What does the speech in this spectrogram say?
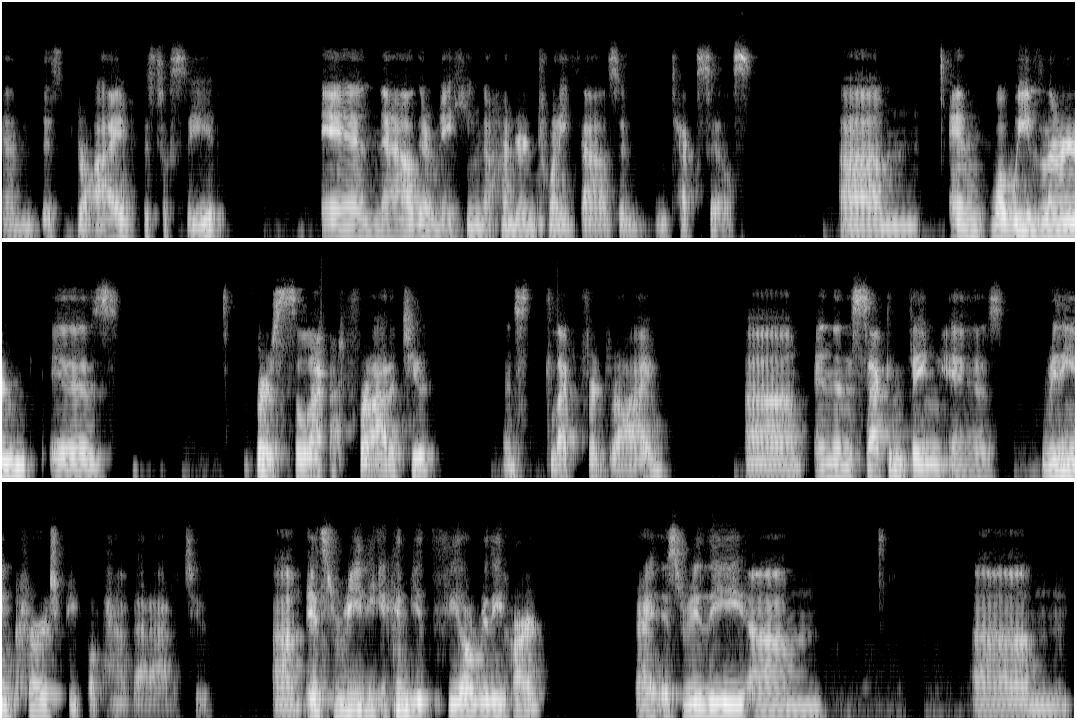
and this drive to succeed, and now they're making 120,000 in tech sales. Um, and what we've learned is first select for attitude and select for drive um, and then the second thing is really encourage people to have that attitude. Um, it's really, it can be, feel really hard, right? It's really, um, um,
